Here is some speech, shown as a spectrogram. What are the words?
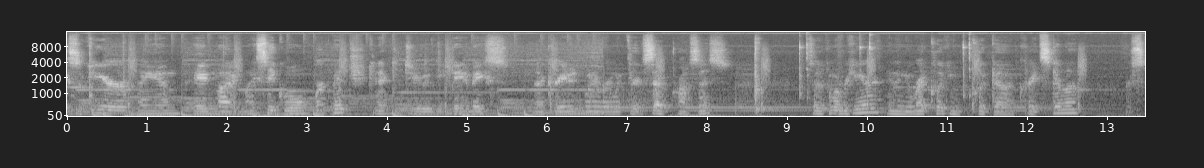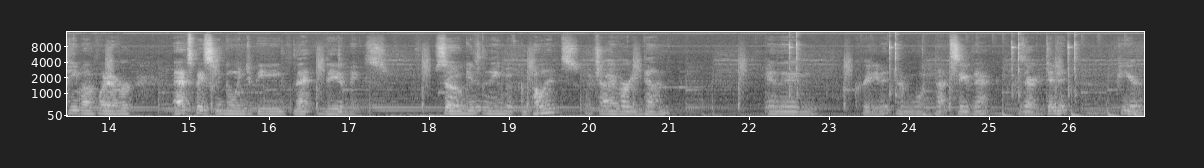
so here I am in my MySQL workbench connected to the database that I created whenever I went through the setup process. So come over here and then you right click and click uh, create schema or schema, whatever. That's basically going to be that database. So give it the name of components, which I've already done, and then create it. I'm going to not save that because I already did it here.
